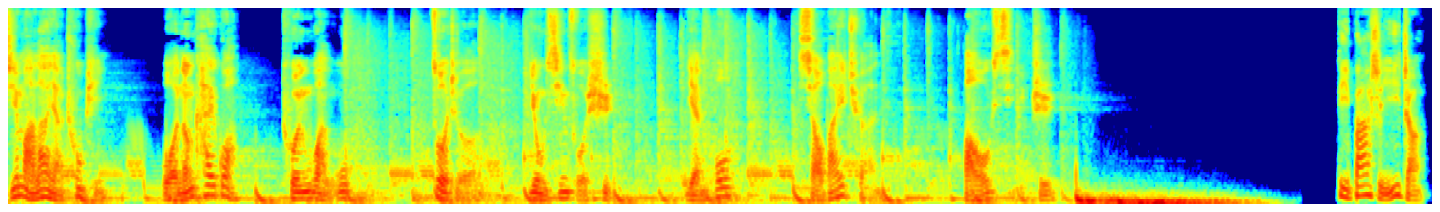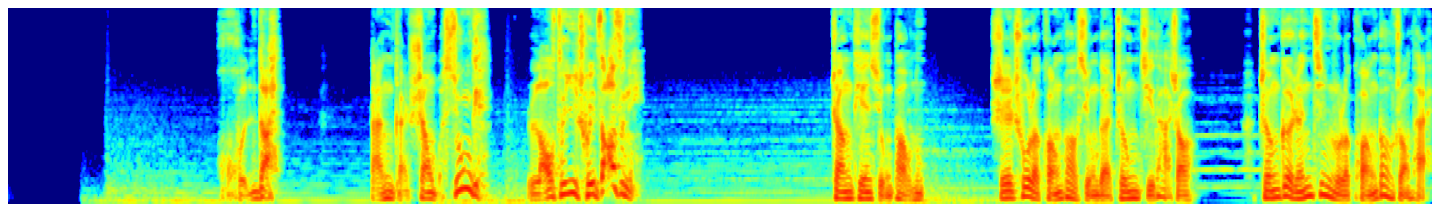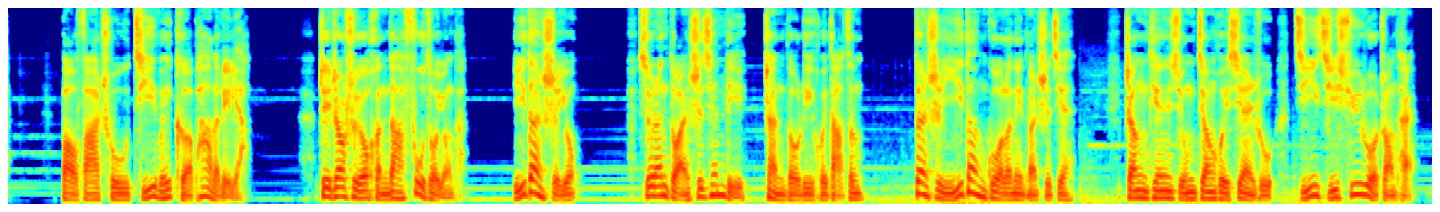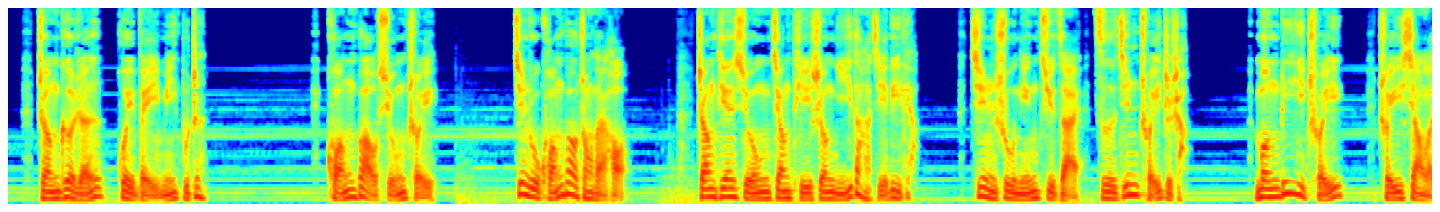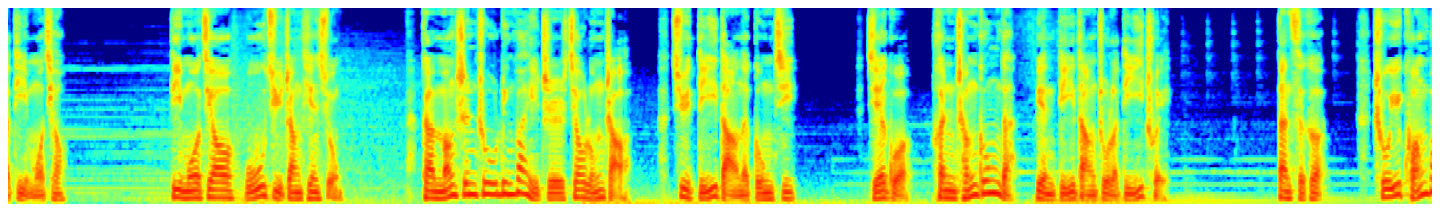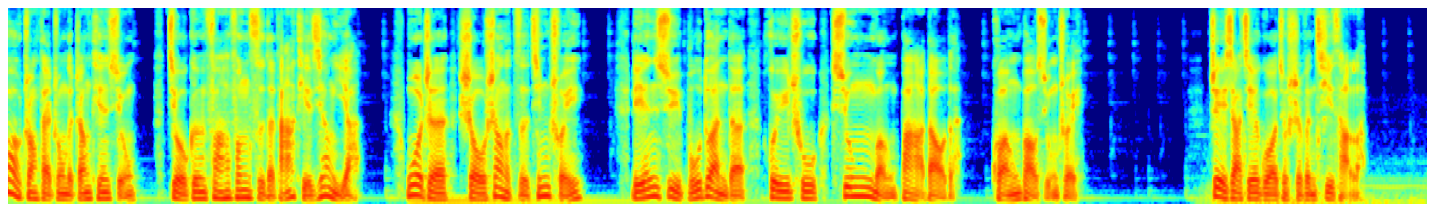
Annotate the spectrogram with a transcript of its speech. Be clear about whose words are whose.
Speaker 1: 喜马拉雅出品，《我能开挂吞万物》，作者用心做事，演播小白犬，宝喜之。
Speaker 2: 第八十一章，
Speaker 3: 混蛋，胆敢伤我兄弟，老子一锤砸死你！
Speaker 2: 张天雄暴怒，使出了狂暴熊的终极大招，整个人进入了狂暴状态。爆发出极为可怕的力量，这招是有很大副作用的。一旦使用，虽然短时间里战斗力会大增，但是一旦过了那段时间，张天雄将会陷入极其虚弱状态，整个人会萎靡不振。狂暴熊锤，进入狂暴状态后，张天雄将提升一大截力量，尽数凝聚在紫金锤之上，猛力一锤，锤向了地魔蛟。地魔蛟无惧张天雄，赶忙伸出另外一只蛟龙爪去抵挡那攻击，结果很成功的便抵挡住了第一锤。但此刻处于狂暴状态中的张天雄就跟发疯似的打铁匠一样，握着手上的紫金锤，连续不断的挥出凶猛霸道的狂暴熊锤。这下结果就十分凄惨了，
